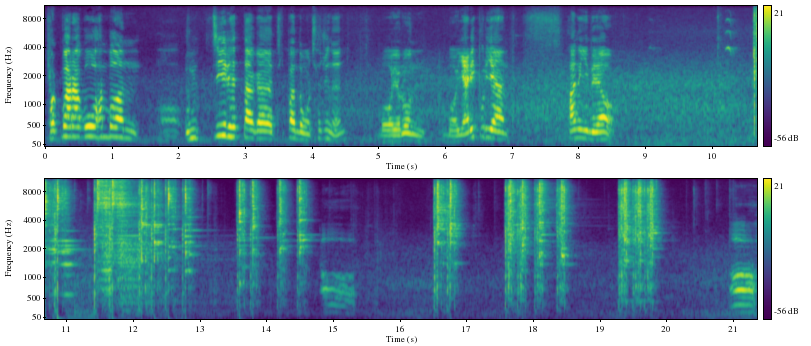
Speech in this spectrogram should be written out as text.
격발하고 한번 어, 움찔했다가 뒷반동을 쳐주는 뭐 이런 뭐 야리꾸리한 반응인데요. 어. 아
